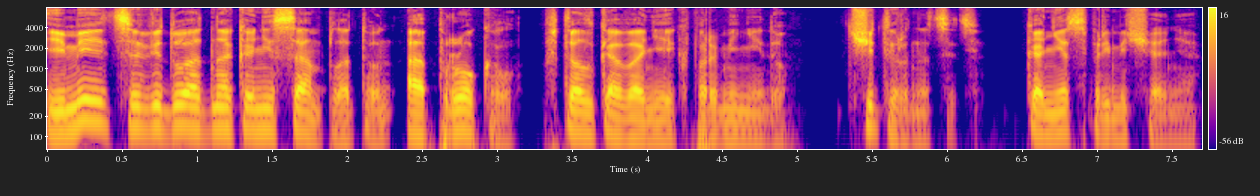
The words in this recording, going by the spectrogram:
Имеется в виду, однако, не сам Платон, а Прокол в толковании к Пармениду. 14. Конец примечания.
